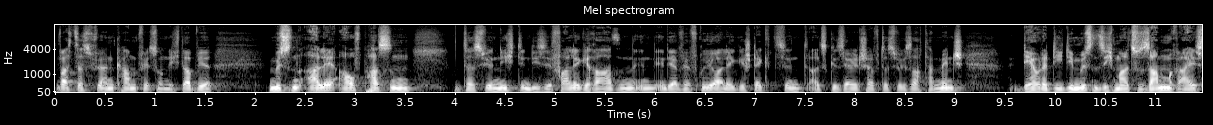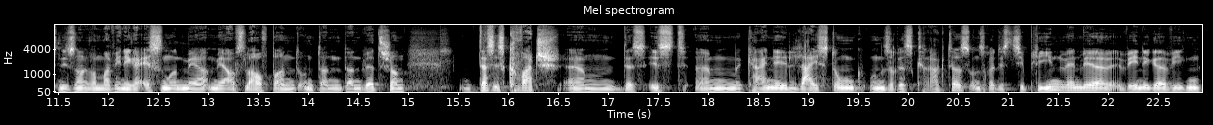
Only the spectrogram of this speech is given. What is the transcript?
was das für ein Kampf ist. Und ich glaube, wir müssen alle aufpassen, dass wir nicht in diese Falle geraten, in, in der wir früher alle gesteckt sind als Gesellschaft, dass wir gesagt haben, Mensch, der oder die, die müssen sich mal zusammenreißen, die sollen einfach mal weniger essen und mehr, mehr aufs Laufband und dann, dann wird's schon. Das ist Quatsch. Ähm, das ist ähm, keine Leistung unseres Charakters, unserer Disziplin, wenn wir weniger wiegen.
